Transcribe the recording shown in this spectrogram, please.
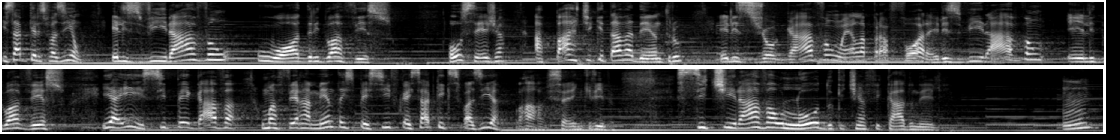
e sabe o que eles faziam? Eles viravam o odre do avesso. Ou seja, a parte que estava dentro, eles jogavam ela para fora, eles viravam ele do avesso. E aí se pegava uma ferramenta específica e sabe o que, que se fazia? Uau, isso é incrível! Se tirava o lodo que tinha ficado nele. Hum?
